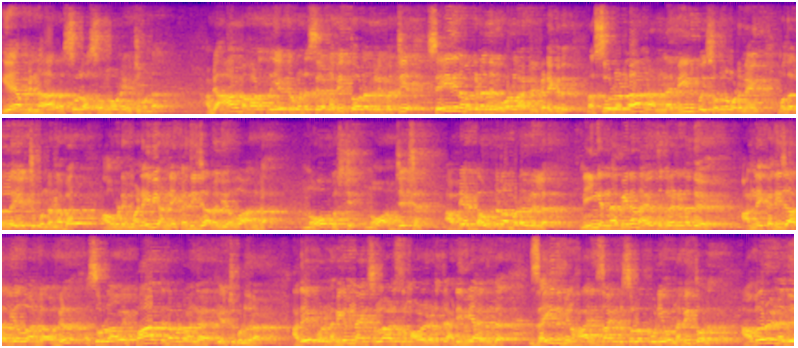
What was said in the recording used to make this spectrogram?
ஏன் அப்படின்னா ரசூல்லா சொன்னோன்னு ஏற்றுக்கொண்டார் அப்படி ஆரம்ப காலத்தில் ஏற்றுக்கொண்ட சில நபித்தோழர்களை பற்றிய செய்தி நமக்கு என்னது வரலாற்றில் கிடைக்கிறது. ரசூல்லா நான் நபின்னு போய் சொன்ன உடனே முதல்ல ஏற்றுக்கொண்ட நபர் அவருடைய மனைவி அன்னை கதிஜார் அலியவா அன்கா நோ கொஸ்டின் நோ அப்ஜெக்ஷன் அப்படியே டவுட்டெல்லாம் படவில்லை. படவே இல்லை நீங்கள் நபினா நான் ஏற்றுக்கிறேன் என்னது? அன்னை கதிஜா அலி அல்லான்கா அவர்கள் ரசூல்லாவை பார்த்து என்ன பண்ணுறாங்க ஏற்றுக்கொள்கிறார். அதே போல் நபிகள் நாயம் சொல்லா அலுவலாம் அவர்களிடத்தில் அடிமையாக இருந்த ஜயிது பின் ஹாரிசா என்று சொல்லக்கூடிய ஒரு நபித்தோழர் அவரும் எனது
